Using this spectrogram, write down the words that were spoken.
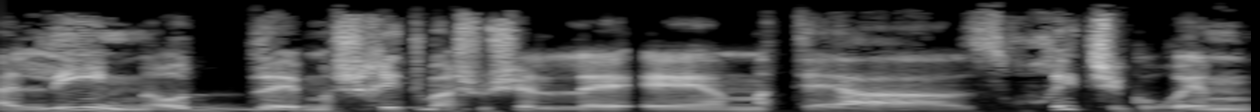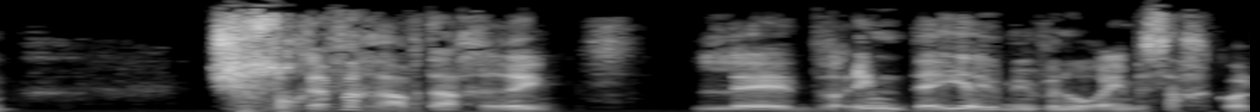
אלים, מאוד אה, משחית משהו של אה, אה, מטה הזכוכית שגורם, שסוחף אחריו את האחרים, לדברים די איומים ונוראים בסך הכל.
